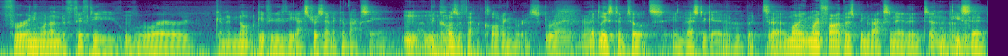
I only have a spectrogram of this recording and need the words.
for anyone under 50, mm-hmm. we're going to not give you the AstraZeneca vaccine uh, mm-hmm. because of that clotting risk. Right, right. At least until it's investigated. Uh-huh. But uh, right. my, my father's been vaccinated and uh-huh. he uh-huh. said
